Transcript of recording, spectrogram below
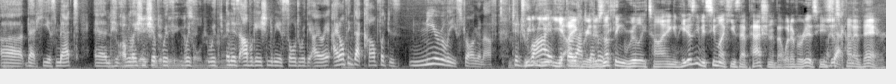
uh, that he has met and his, obligation relationship with with, soldier, with right. and his obligation to be a soldier with the IRA. I don't think that conflict is nearly strong enough to We- drive. yeah, the third I agree. There's movie. nothing really tying him. He doesn't even seem like he's that passionate about whatever it is. He's just kind of there.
